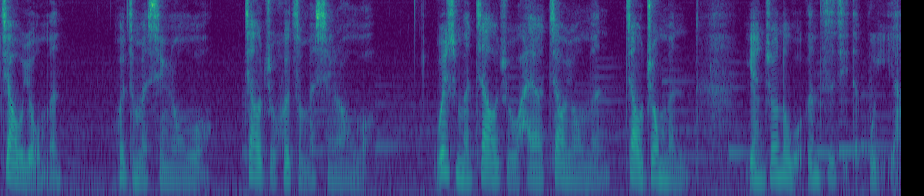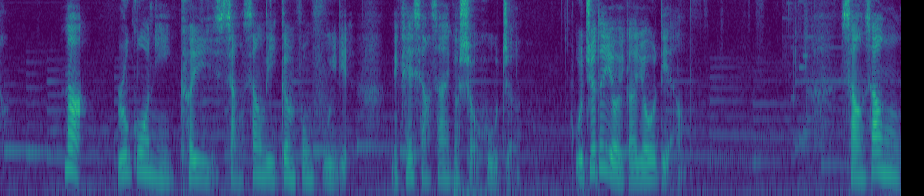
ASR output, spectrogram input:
教友们会怎么形容我？教主会怎么形容我？为什么教主还有教友们、教众们眼中的我跟自己的不一样？那如果你可以想象力更丰富一点，你可以想象一个守护者。我觉得有一个优点啊，想象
